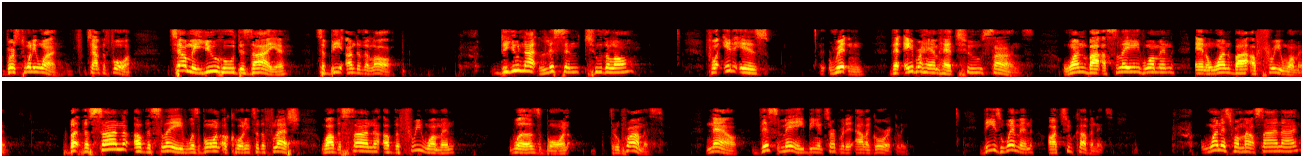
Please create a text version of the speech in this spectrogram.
Verse 21, chapter 4. Tell me, you who desire to be under the law, do you not listen to the law? For it is written that Abraham had two sons, one by a slave woman and one by a free woman. But the son of the slave was born according to the flesh, while the son of the free woman was born through promise. Now, this may be interpreted allegorically. These women are two covenants. One is from Mount Sinai,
